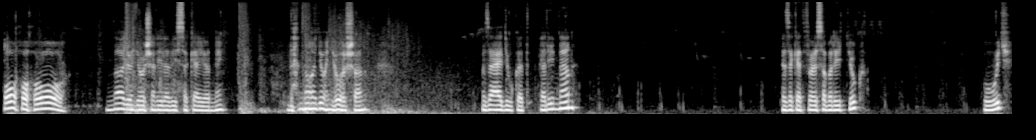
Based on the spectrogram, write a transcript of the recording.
Oh, ho, ho. Nagyon gyorsan ide vissza kell jönni. De nagyon gyorsan. Az ágyúkat el innen. Ezeket felszabadítjuk. Úgy.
